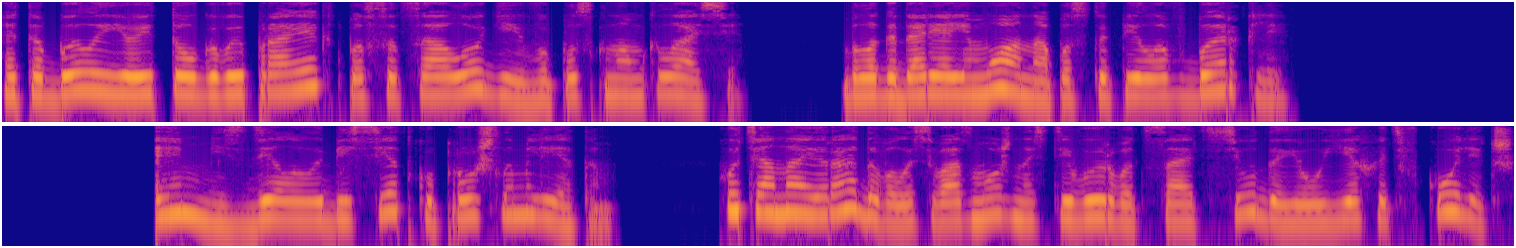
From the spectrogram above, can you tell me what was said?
Это был ее итоговый проект по социологии в выпускном классе. Благодаря ему она поступила в Беркли. Эмми сделала беседку прошлым летом. Хоть она и радовалась возможности вырваться отсюда и уехать в колледж,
